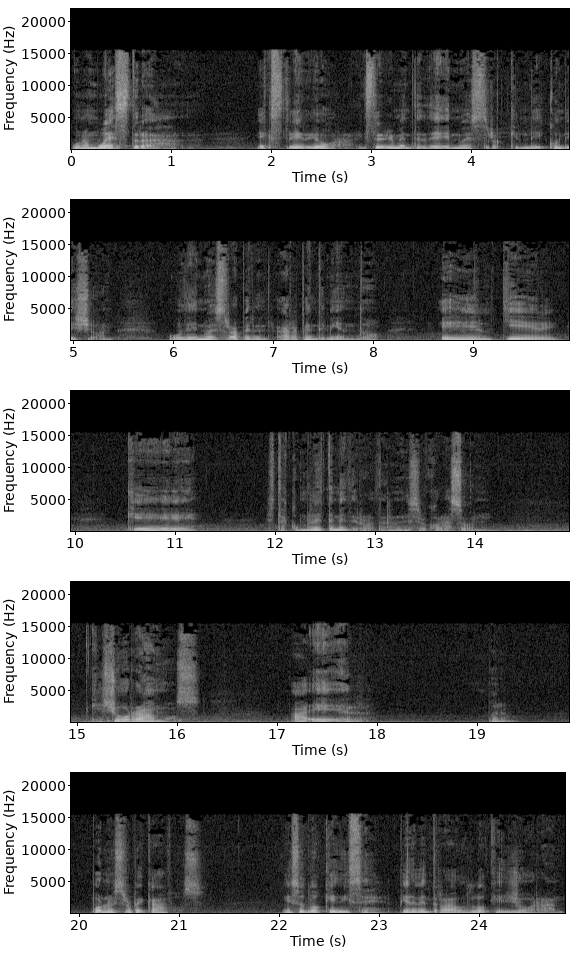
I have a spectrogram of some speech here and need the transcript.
una muestra exterior, exteriormente de nuestra condición o de nuestro arrepentimiento. Él quiere que está completamente rota en nuestro corazón, que lloramos a Él, bueno, por nuestros pecados. Eso es lo que dice, bienaventurados los que lloran,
